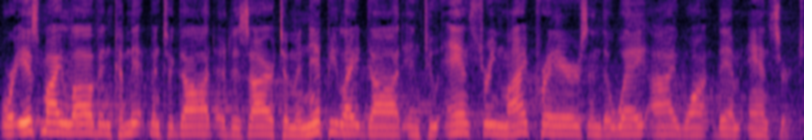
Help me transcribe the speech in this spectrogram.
Or is my love and commitment to God a desire to manipulate God into answering my prayers in the way I want them answered?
